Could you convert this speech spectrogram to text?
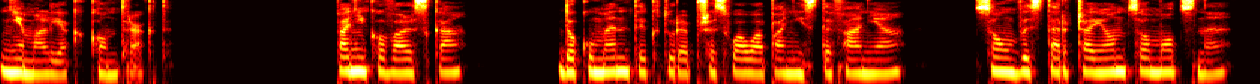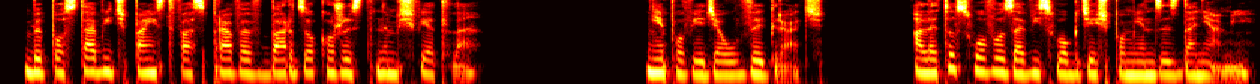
niemal jak kontrakt. Pani Kowalska, dokumenty, które przesłała pani Stefania, są wystarczająco mocne, by postawić państwa sprawę w bardzo korzystnym świetle. Nie powiedział wygrać, ale to słowo zawisło gdzieś pomiędzy zdaniami.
